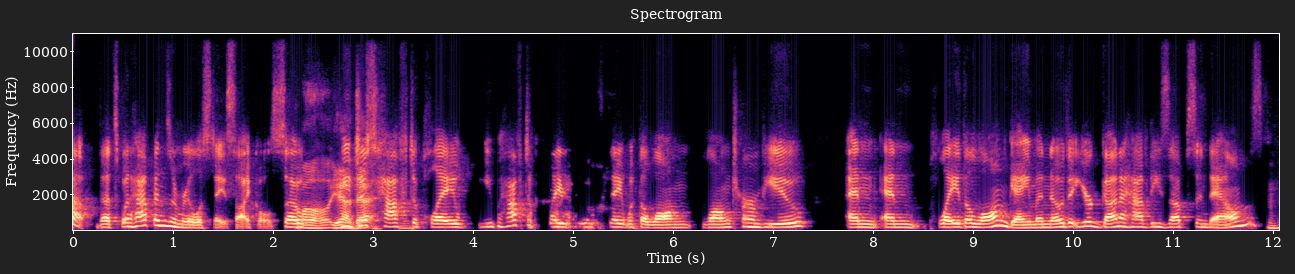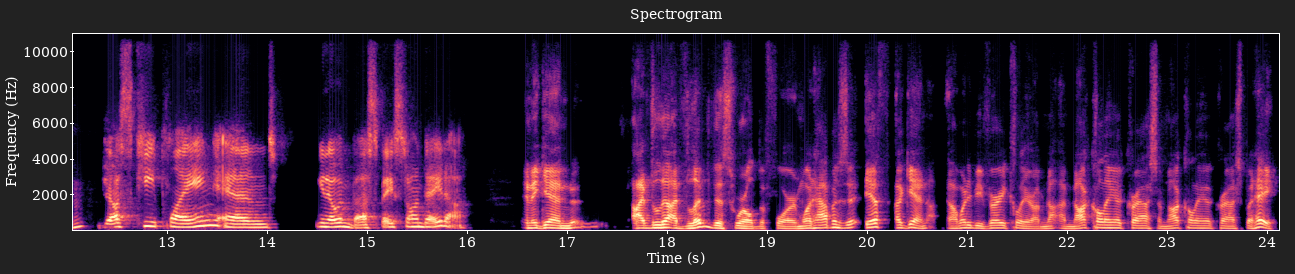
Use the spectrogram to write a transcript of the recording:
up. That's what happens in real estate cycles. So well, yeah, you that, just have to play, you have to play real estate with a long, long-term view and and play the long game and know that you're going to have these ups and downs. Mm-hmm. Just keep playing and you know invest based on data. And again, I've li- I've lived this world before. And what happens if again, I want to be very clear. I'm not I'm not calling a crash. I'm not calling a crash. But hey,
